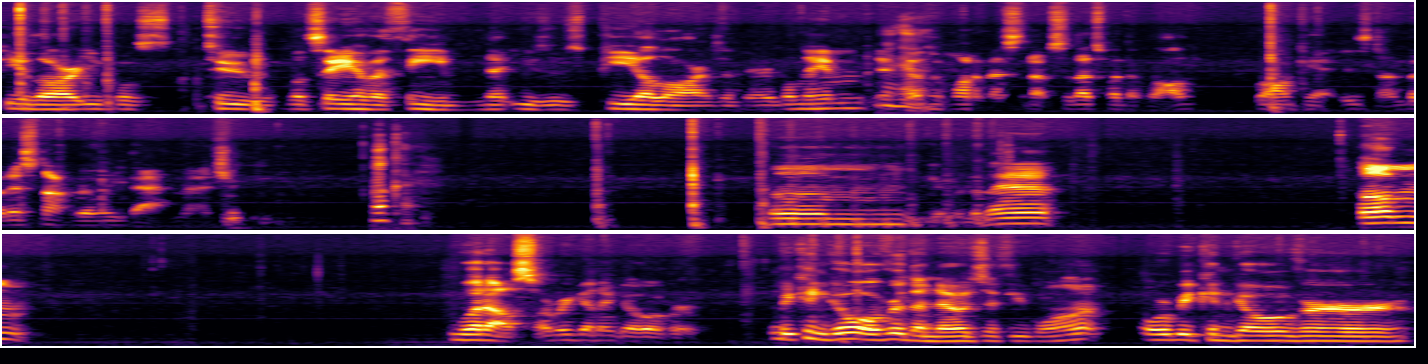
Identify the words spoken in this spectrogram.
PLR equals two, let's say you have a theme that uses PLR as a variable name, it Okay. doesn't want to mess it up. So that's why the raw raw get is done, but it's not really that magic. Okay. Um, get rid of that. Um, what else are we gonna go over? We can go over the nodes if you want, or we can go over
